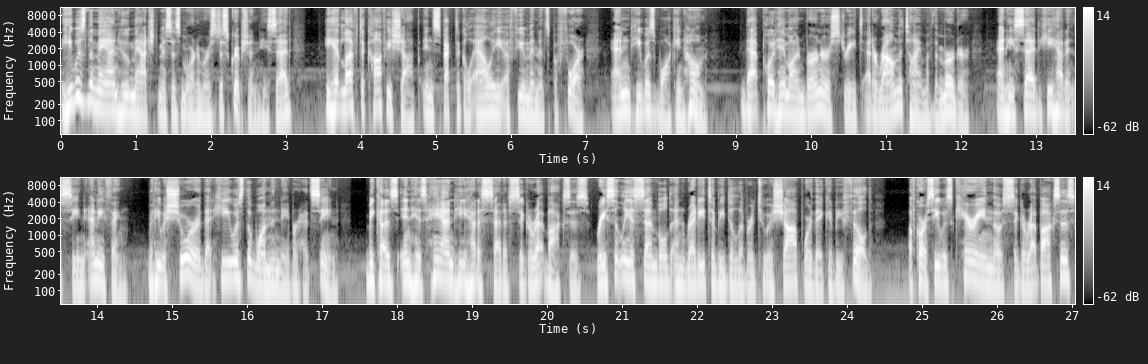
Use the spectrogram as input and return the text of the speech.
He was the man who matched Mrs. Mortimer's description, he said. He had left a coffee shop in Spectacle Alley a few minutes before, and he was walking home. That put him on Berners Street at around the time of the murder, and he said he hadn't seen anything, but he was sure that he was the one the neighbor had seen because in his hand he had a set of cigarette boxes, recently assembled and ready to be delivered to a shop where they could be filled. Of course, he was carrying those cigarette boxes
